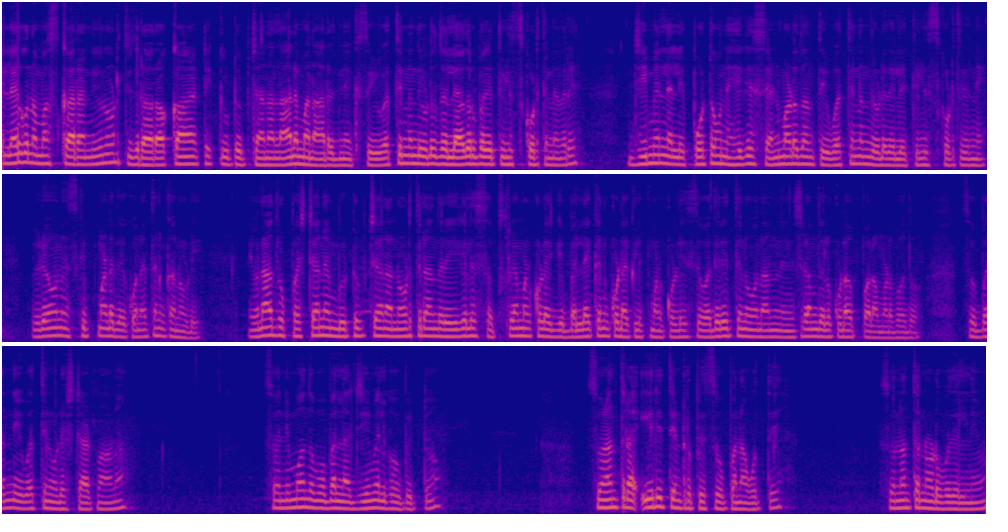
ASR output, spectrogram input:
ಎಲ್ಲರಿಗೂ ನಮಸ್ಕಾರ. ನೀವು ನೋಡ್ತಿದ್ದೀರಾ ರಾಕಾಟಿಕ್ ಯೂಟ್ಯೂಬ್ ಚಾನಲ್. ನಾನೇ ಮನ ಆರಾಧನೆಗೆ ಸೊ ಇವತ್ತಿನೊಂದು ವಿಡಿಯೋದಲ್ಲಿ ಅದ್ರ ಬಗ್ಗೆ ತಿಳಿಸ್ಕೊಡ್ತೀನಿ ಅಂದರೆ ಜಿಮೇಲ್ನಲ್ಲಿ ಫೋಟೋವನ್ನು ಹೇಗೆ ಸೆಂಡ್ ಮಾಡೋದಂತ ಇವತ್ತಿನೊಂದು ವಿಡಿಯೋದಲ್ಲಿ ತಿಳಿಸ್ಕೊಡ್ತಿದ್ದೀನಿ. ವಿಡಿಯೋವನ್ನು ಸ್ಕಿಪ್ ಮಾಡದೆ ಕೊನೆ ತನಕ ನೋಡಿ. ನೀವೇನಾದರೂ ಫಸ್ಟ್ ಟೈಮ್ ನಮ್ಮ ಯೂಟ್ಯೂಬ್ ಚಾನಲ್ ನೋಡ್ತೀರಾ ಅಂದರೆ ಈಗಲೇ ಸಬ್ಸ್ಕ್ರೈಬ್ ಮಾಡ್ಕೊಳ್ಳಿ ಬೆಲ್ಲೈಕನ್ ಕೂಡ ಕ್ಲಿಕ್ ಮಾಡ್ಕೊಳ್ಳಿ. ಸೊ ಅದೇ ರೀತಿ ನಾವು ನಾನು ಇನ್ಸ್ಟಾಗ್ರಾಮ್ದಲ್ಲೂ ಕೂಡ ಫಾಲೋ ಮಾಡ್ಬೋದು. ಸೊ ಬನ್ನಿ ಇವತ್ತಿನ ವಿಡಿಯೋ ಸ್ಟಾರ್ಟ್ ಮಾಡೋಣ. ಸೊ ನಿಮ್ಮೊಂದು ಮೊಬೈಲ್ನ ಜಿಮೇಲ್ಗೆ ಹೋಗಿಬಿಟ್ಟು ಸೊ ನಂತರ ಈ ರೀತಿ ಇಂಟರ್ಫೇಸ್ ಓಪನ್ ಆಗುತ್ತೆ. ಸೊ ನಂತರ ನೋಡ್ಬೋದು ಇಲ್ಲಿ ನೀವು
